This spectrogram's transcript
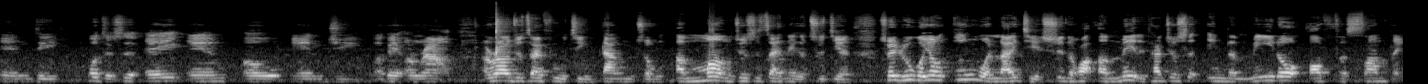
n d，或者是 a m o n g。OK，around，around 就在附近当中，among 就是在那个之间。所以如果用英文来解释的话，amid 它就是 in the middle of something，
